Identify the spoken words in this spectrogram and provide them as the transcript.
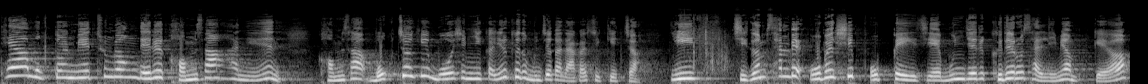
태아 목덜미의 투명대를 검사하는 검사 목적이 무엇입니까? 이렇게도 문제가 나갈 수 있겠죠. 이 지금 300, 515페이지의 문제를 그대로 살리면 볼게요.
